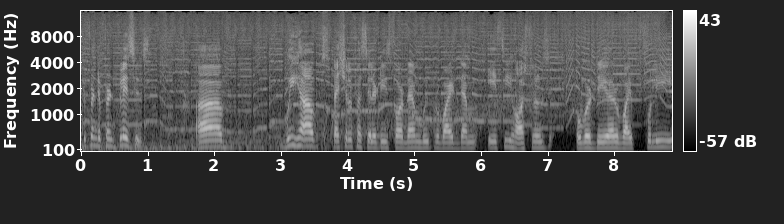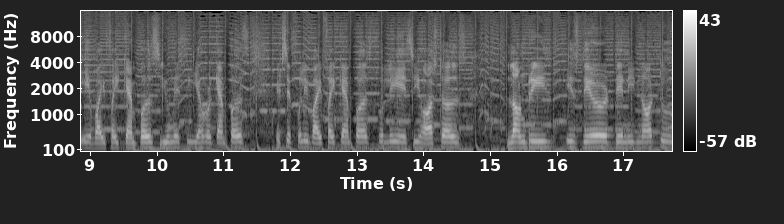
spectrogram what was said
different different places. Uh, we have special facilities for them. We provide them ac hostels over there wi fully a wi-fi campus. You may see our campus. It's a fully wi-fi campus fully ac hostels. Laundry is there. They need not to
